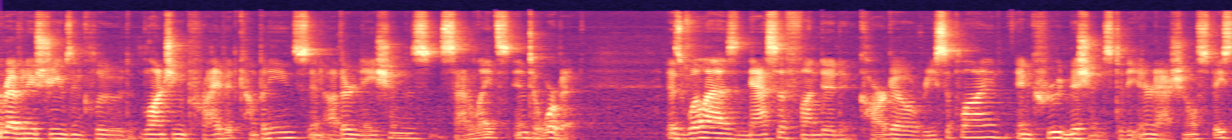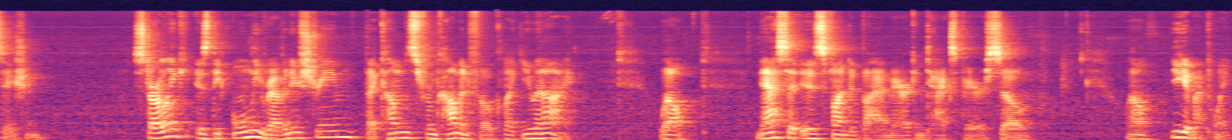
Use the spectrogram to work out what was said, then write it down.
revenue streams include launching private companies and other nations' satellites into orbit, as well as NASA funded cargo resupply and crewed missions to the International Space Station. Starlink is the only revenue stream that comes from common folk like you and I. Well, NASA is funded by American taxpayers, so, well, you get my point.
